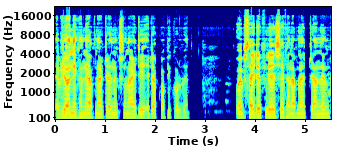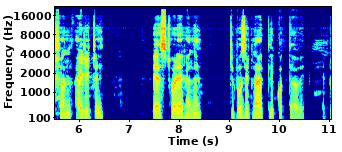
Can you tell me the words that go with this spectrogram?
এভরিওয়ান এখানে আপনার ট্রানজ্যাকশন আইডি এটা কপি করবেন। ওয়েবসাইটে ফিরে এসে এখানে আপনার ট্রানজ্যাকশন আইডিটি পেস্ট করে এখানে ডিপোজিট নামে ক্লিক করতে হবে। একটু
